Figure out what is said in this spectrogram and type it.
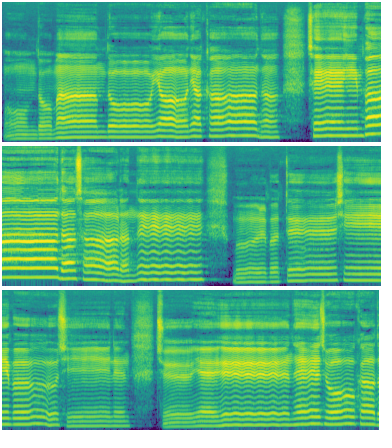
몸도 맘도 연약하나 새힘 받아 살았네. 물 붓듯이 부시는 주의 은혜 족하다.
